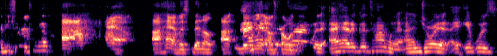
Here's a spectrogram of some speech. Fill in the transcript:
have you seen it? trip? I have. I have. It's been a. I, literally, had I a was good probably. time with it. I had a good time with it. I enjoy it. I- It was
